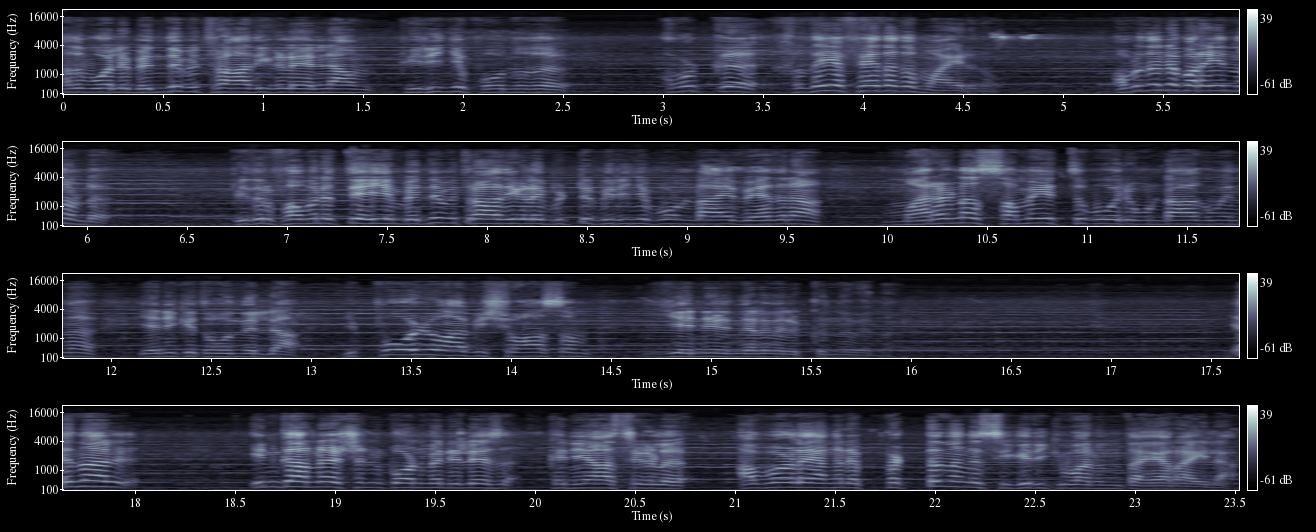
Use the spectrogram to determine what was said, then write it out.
അതുപോലെ ബന്ധുമിത്രാദികളെല്ലാം പിരിഞ്ഞു പോകുന്നത് അവൾക്ക് ഹൃദയഭേദകമായിരുന്നു. അവൾ തന്നെ പറയുന്നുണ്ട് പിതൃഭവനത്തെയും ബന്ധുമിത്രാദികളെയും വിട്ടു പിരിഞ്ഞു പോണ്ടായ വേദന മരണസമയത്ത് പോലും ഉണ്ടാകുമെന്ന് എനിക്ക് തോന്നുന്നില്ല. ഇപ്പോഴും ആ വിശ്വാസം എന്നിൽ നിലനിൽക്കുന്നുവെന്ന്. എന്നാൽ ഇൻകാർണേഷൻ കോൺവെന്റിലെ കന്യാസ്ത്രീകൾ അവളെ അങ്ങനെ പെട്ടെന്ന് അങ്ങ് സ്വീകരിക്കുവാനൊന്നും തയ്യാറായില്ല.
